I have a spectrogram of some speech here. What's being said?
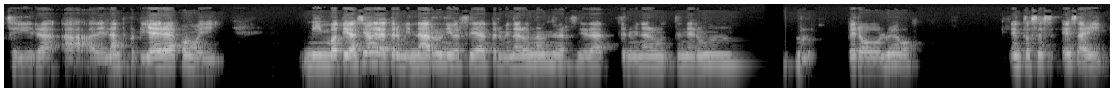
Seguir adelante, porque ya era como, mi motivación era terminar la universidad, terminar una universidad, terminar tener un pero luego. Entonces es ahí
